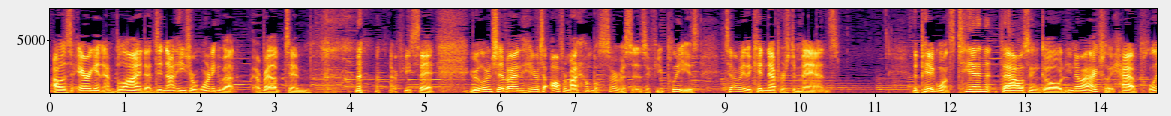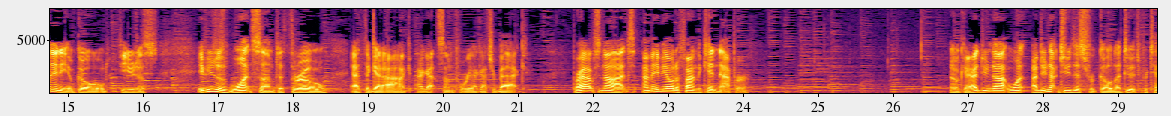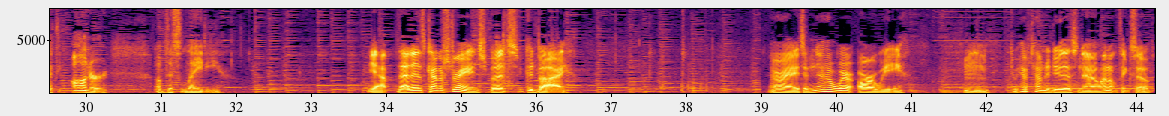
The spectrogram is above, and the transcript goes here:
I was arrogant and blind. I did not heed your warning about about him. Say it. Your lordship, I am here to offer my humble services. If you please, tell me the kidnapper's demands. The pig wants ten thousand gold. You know, I actually have plenty of gold. If you just, if you just want some to throw at the guy, I, I got some for you. I got your back. Perhaps not. I may be able to find the kidnapper. Okay, I do not want. I do not do this for gold. I do it to protect the honor of this lady. Yeah, that is kind of strange, but goodbye. Alright, and now where are we? Hmm. Do we have time to do this? No, I don't think so.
